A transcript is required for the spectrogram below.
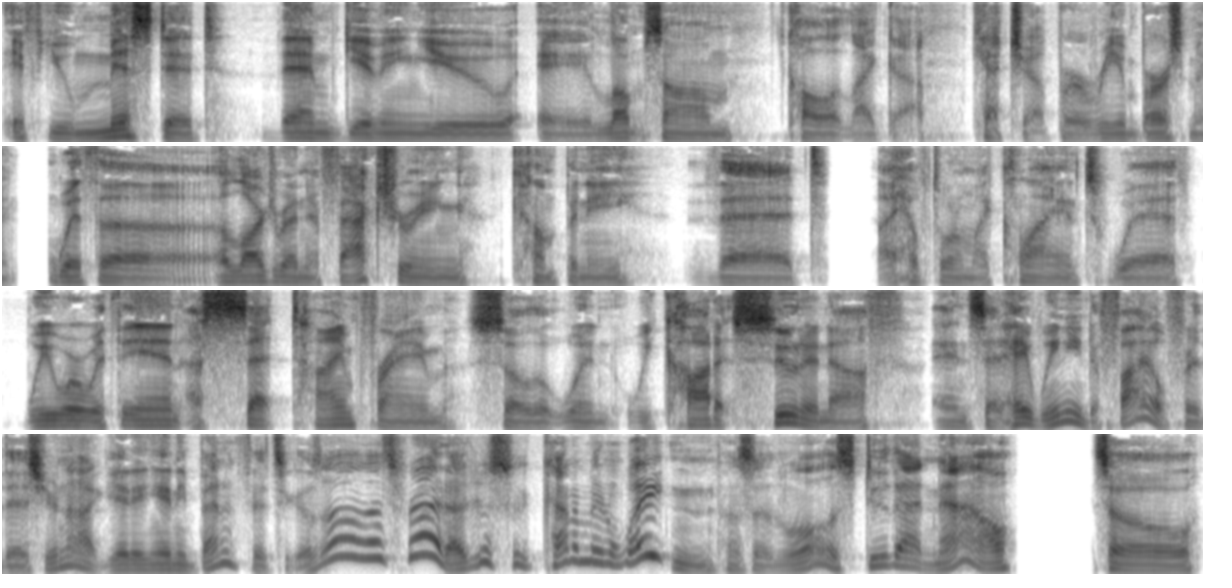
If you missed it, them giving you a lump sum, call it like a catch up or a reimbursement with a, a large manufacturing company that I helped one of my clients with. We were within a set time frame so that when we caught it soon enough and said, "Hey, we need to file for this. You're not getting any benefits." He goes, "Oh, that's right. I've just kind of been waiting." I said, "Well, let's do that now." So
